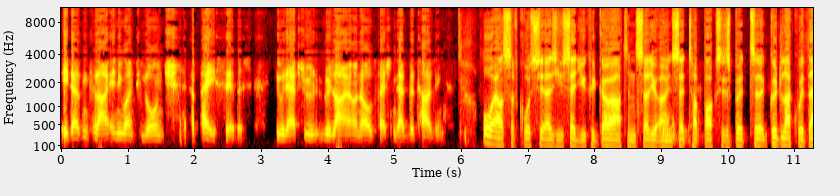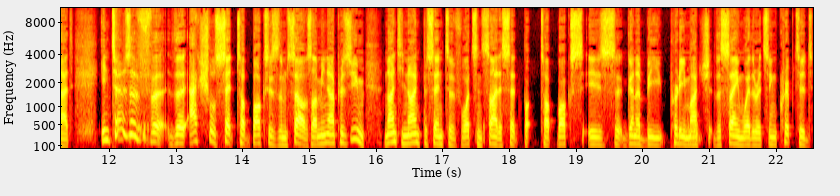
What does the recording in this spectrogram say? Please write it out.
it doesn't allow anyone to launch a pay service you would have to rely on old-fashioned advertising. Or else, of course, as you said, you could go out and sell your own set-top boxes, but uh, good luck with that. In terms of uh, the actual set-top boxes themselves, I mean, I presume 99% of what's inside a set-top box is uh, going to be pretty much the same, whether it's encrypted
